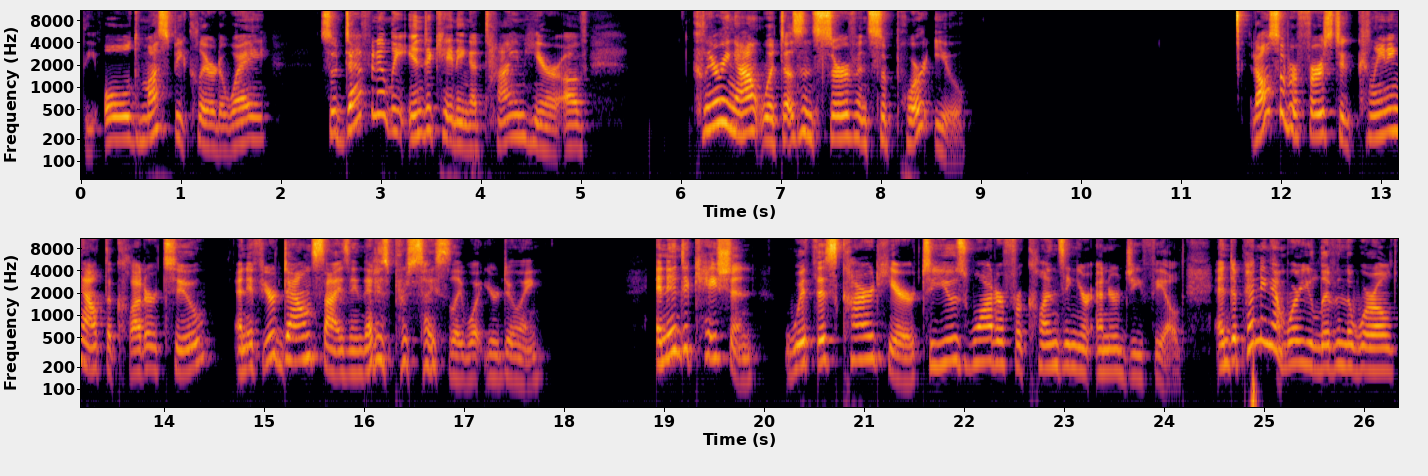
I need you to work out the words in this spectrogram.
The old must be cleared away. So, definitely indicating a time here of clearing out what doesn't serve and support you. It also refers to cleaning out the clutter too And if you're downsizing, that is precisely what you're doing. An indication with this card here to use water for cleansing your energy field. And depending on where you live in the world,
